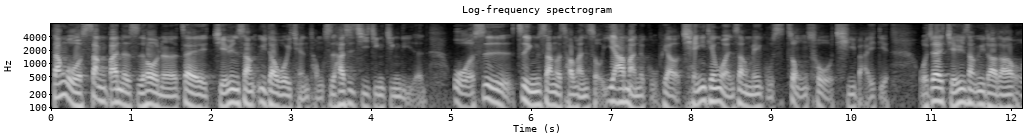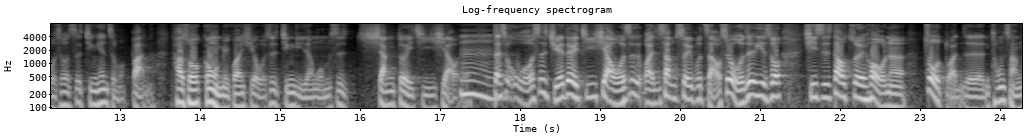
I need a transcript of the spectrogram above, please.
当我上班的时候呢，在捷运上遇到我以前的同事，他是基金经理人，我是自营商的操盘手，压满了股票。前一天晚上美股是重挫七百点，我在捷运上遇到他，我说这今天怎么办呢？他说跟我没关系，我是经理人，我们是相对绩效的。嗯，但是我是绝对绩效，我是晚上睡不着。所以我这个意思说，其实到最后呢，做短的人通常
